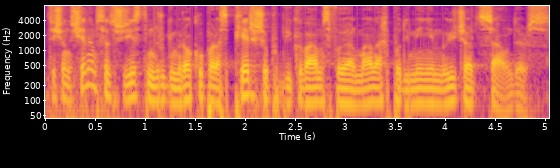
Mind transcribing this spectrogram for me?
W 1732 roku po raz pierwszy opublikowałem swój almanach pod imieniem Richard Saunders.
